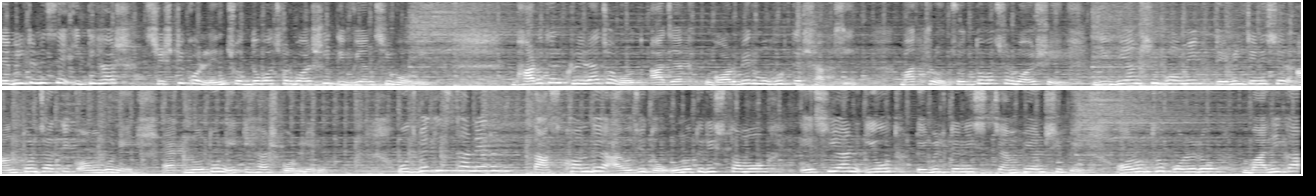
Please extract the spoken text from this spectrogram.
টেবিল টেনিসে ইতিহাস সৃষ্টি করলেন চোদ্দ বছর বয়সী দিব্যাংশী ভৌমিক। ভারতের ক্রীড়া জগৎ আজ এক গর্বের মুহূর্তের সাক্ষী। মাত্র চোদ্দ বছর বয়সে দিব্যাংশী ভৌমিক টেবিল টেনিসের আন্তর্জাতিক অঙ্গনে এক নতুন ইতিহাস গড়লেন। উজবেকিস্তানের তাসখন্দে আয়োজিত উনতিরিশতম এশিয়ান ইউথ টেবিল টেনিস চ্যাম্পিয়নশিপে অনূর্ধ্ব পনেরো বালিকা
